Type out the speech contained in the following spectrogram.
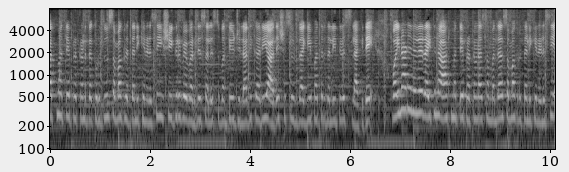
ಆತ್ಮಹತ್ಯೆ ಪ್ರಕರಣದ ಕುರಿತು ಸಮಗ್ರ ತನಿಖೆ ನಡೆಸಿ ಶೀಘ್ರವೇ ವರದಿ ಸಲ್ಲಿಸುವಂತೆ ಜಿಲ್ಲಾಧಿಕಾರಿ ಆದೇಶಿಸಿರುವುದಾಗಿ ಪತ್ರದಲ್ಲಿ ತಿಳಿಸಲಾಗಿದೆ. ವಯನಾಡಿನಲ್ಲಿ ರೈತನ ಆತ್ಮಹತ್ಯೆ ಪ್ರಕರಣ ಸಂಬಂಧ ಸಮಗ್ರ ತನಿಖೆ ನಡೆಸಿ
